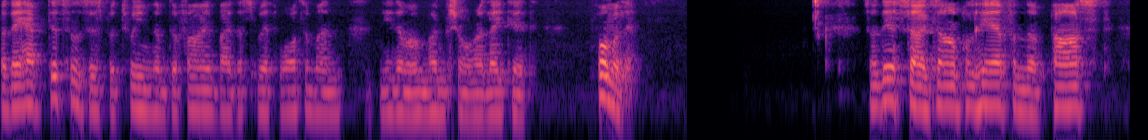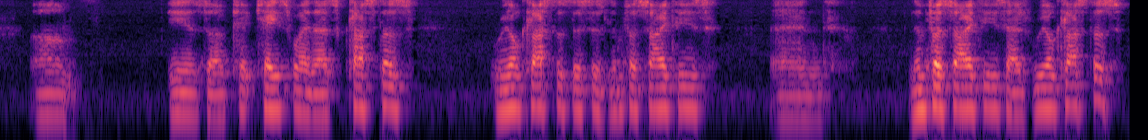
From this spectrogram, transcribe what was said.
but they have distances between them defined by the Smith-Waterman, Needleman-Wunsch related formula. So this uh, example here from the past um, is a case where there's clusters, real clusters. This is lymphocytes, and lymphocytes has real clusters.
